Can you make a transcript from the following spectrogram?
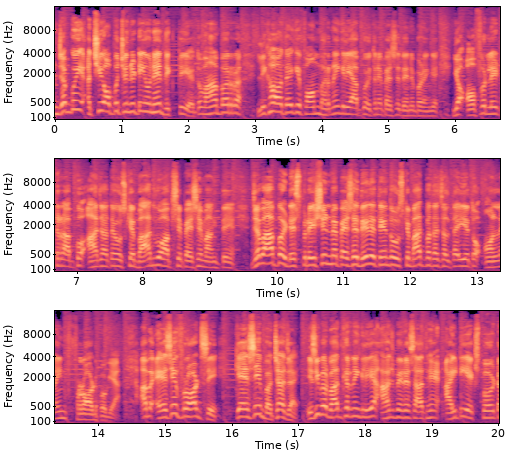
जब कोई अच्छी अपॉर्चुनिटी उन्हें दिखती है तो वहाँ पर लिखा होता है कि फॉर्म भरने के लिए आपको इतने पैसे देने पड़ेंगे। या ऑफ़र लेटर आपको आ जाता है, उसके बाद वो आपसे पैसे मांगते हैं। जब आप डेस्परेशन में पैसे दे देते हैं तो उसके बाद पता चलता है ये तो ऑनलाइन फ्रॉड हो गया। अब ऐसे फ्रॉड से कैसे बचा जाए? इसी पर बात करने के लिए आज मेरे साथ हैं आईटी एक्सपर्ट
